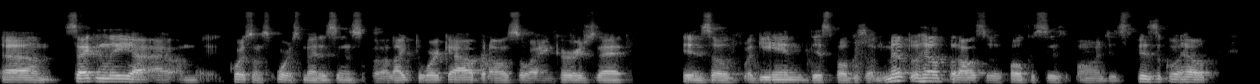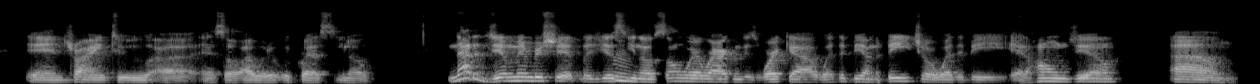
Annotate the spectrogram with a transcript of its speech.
Um, secondly, I, am of course on sports medicine, so I like to work out, but also I encourage that. And so again, this focuses on mental health, but also focuses on just physical health and trying to uh, and so I would request, you know, not a gym membership, but just mm. you know somewhere where I can just work out, whether it be on the beach or whether it be at a home gym. Um,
